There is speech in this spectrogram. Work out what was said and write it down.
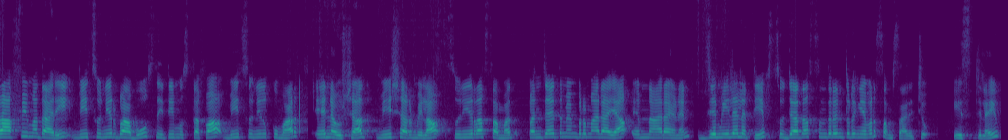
Rafi Madari V Suneer Babu C T Musthafa V Sunil Kumar A Noushad V Sharmila Suneera Samad panchayat മെമ്പർമാരായ എം നാരായണൻ ജമീല ലത്തീഫ് സുജാത സുന്ദരൻ തുടങ്ങിയവർ സംസാരിച്ചു. East Live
